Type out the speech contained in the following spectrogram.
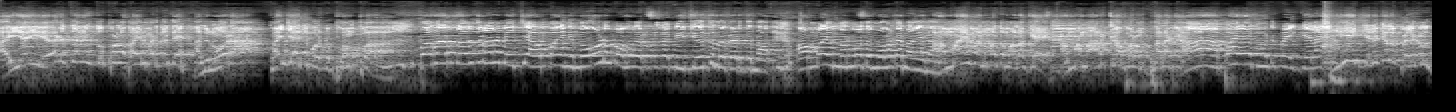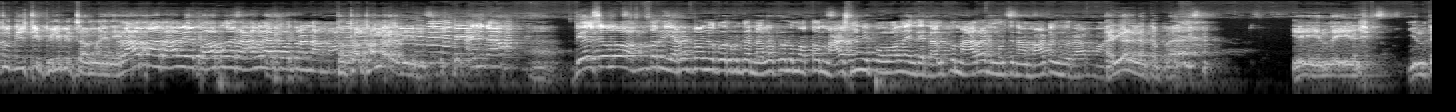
అయ్యా తుప్పల్లో పైన పడుతుంటే అది నోరా? పంచాయతీ బోర్డు పంప. పదహారు సంవత్సరాలు పెంచి అమ్మాయిని మొగడు మగ ఎరుపుగా మీ చేతుల్లో పెడుతున్నా. అమ్మాయి మన్మత మొలక నాయన. అమ్మాయి మనమత మొలకే. అమ్మ మార్కాపురం పలక. ఆ అబ్బాయి పైకి ఎలా ఈ గిలకల పిలకలతో దిష్టి పిలిపించు అమ్మాయిని. రామా రావే బాబు గారు తొ- తొందరగా దేశంలో అందరూ ఎర్రటోళ్ళు కోరుకుంటే నల్లటోళ్ళు మొత్తం నాశనం అయిపోవాలని ఇది నలుపు నారాయణమూర్తి నా మాట నువ్వు అడిగాడు తప్ప ఇంత ఇంత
